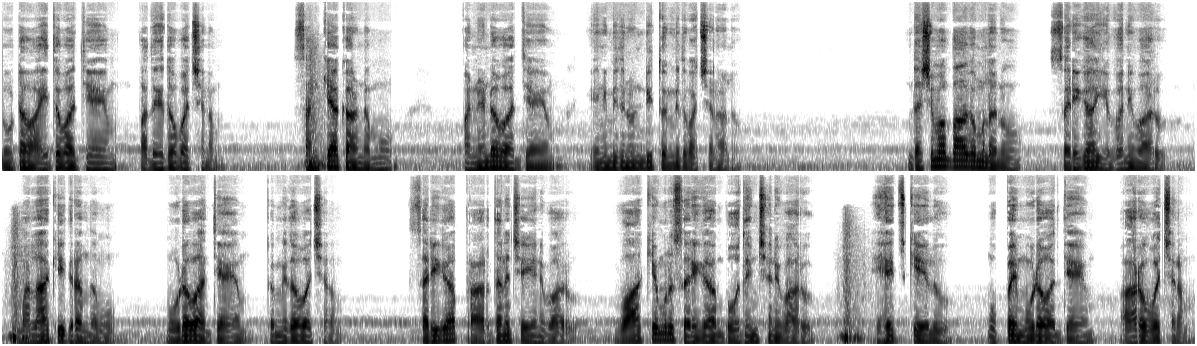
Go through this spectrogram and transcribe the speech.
నూట ఐదవ అధ్యాయం పదైదవ వచనం. సంఖ్యాకాండము పన్నెండవ అధ్యాయం ఎనిమిది నుండి తొమ్మిది వచనాలు. దశమ భాగములను సరిగా ఇవ్వనివారు మలాఖీ గ్రంథము మూడవ అధ్యాయం తొమ్మిదవ వచనం. సరిగా ప్రార్థన చేయనివారు వాక్యమును సరిగా బోధించని వారు. ఎహెచ్కేలు ముప్పై మూడవ అధ్యాయం ఆరో వచనం.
